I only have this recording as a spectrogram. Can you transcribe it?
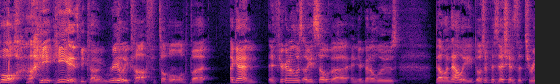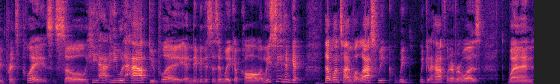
Oh, uh, he he is becoming really tough to hold. But again, if you're gonna lose Ilyasova and you're gonna lose Belinelli. Those are positions that Taurean Prince plays. So he ha- he would have to play, and maybe this is a wake up call. And we've seen him get that one time, what last week, week week and a half, whatever it was, when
